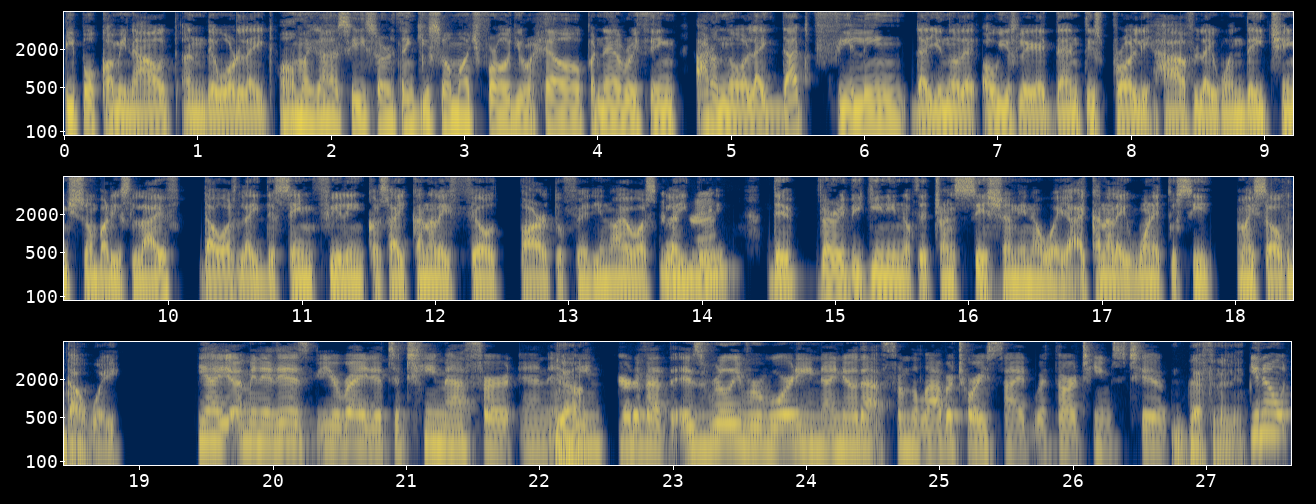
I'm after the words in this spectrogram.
people coming out and they were like, Oh my God, Cesar, thank you so much for all your help and everything. I don't know, like that feeling that, you know, that obviously a dentist probably have like when they change somebody's life. That was like the same feeling because I kind of like felt part of it. You know, I was like mm-hmm. the, the very beginning of the transition in a way. I kind of like wanted to see myself that way. Yeah, I mean, it is. You're right. It's a team effort, and, and yeah. being part of it is really rewarding. I know that from the laboratory side with our teams too. Definitely. You know,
